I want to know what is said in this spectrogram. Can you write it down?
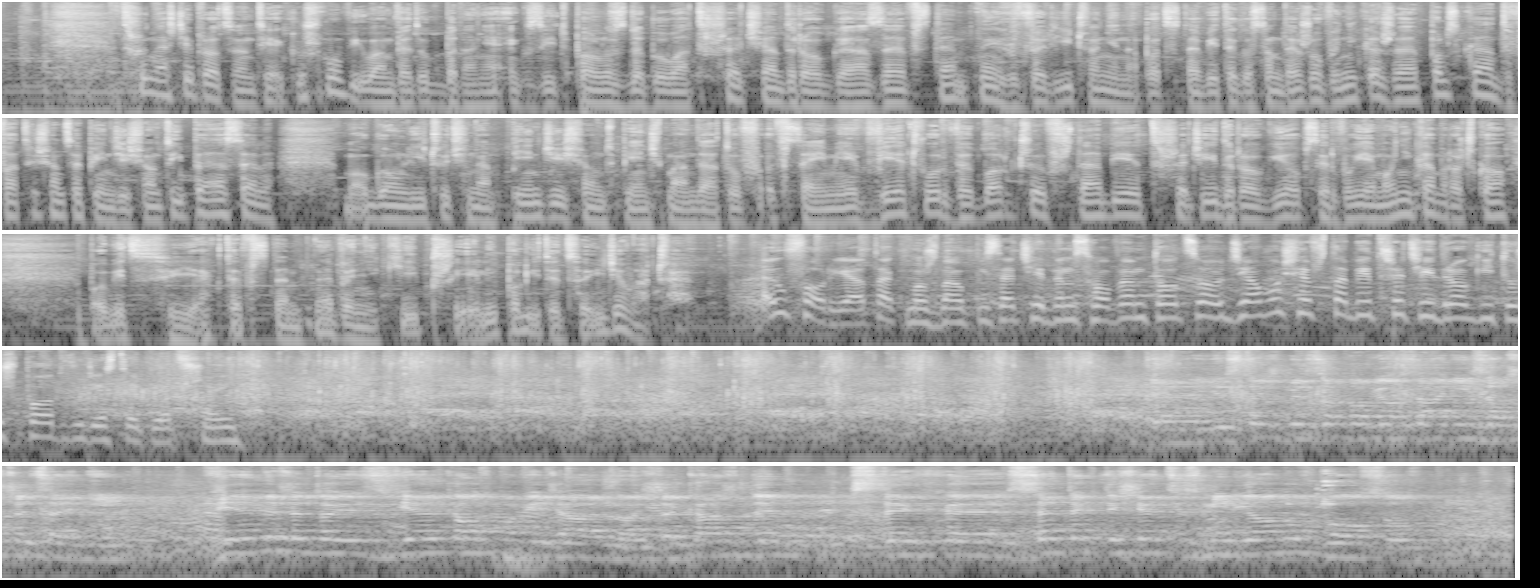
13%, jak już mówiłem, według badania Exit Poll zdobyła trzecia droga. Ze wstępnych wyliczeń na podstawie tego sondażu wynika, że Polska 2050 i PSL mogą liczyć na 55 mandatów w Sejmie. Wieczór wyborczy w sztabie trzeciej drogi obserwuje Monika Mroczko. Powiedz, jak te wstępne wyniki przyjęli politycy i działacze. Euforia, tak można opisać jednym słowem to, co działo się w sztabie trzeciej drogi tuż po 21. Jesteśmy zobowiązani, zaszczyceni. Wiemy, że to jest wielka odpowiedzialność, że każdy z tych e, setek tysięcy, z milionów głosów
